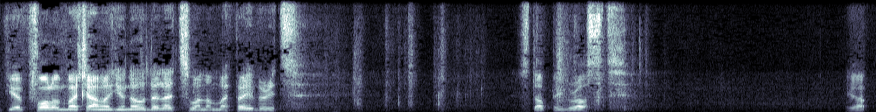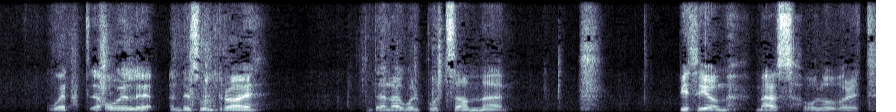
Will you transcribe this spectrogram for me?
If you have followed my channel, you know that that's one of my favorites. Stopping rust. Yeah, wet oil and this will dry. Then I will put some uh, pythium mass all over it.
